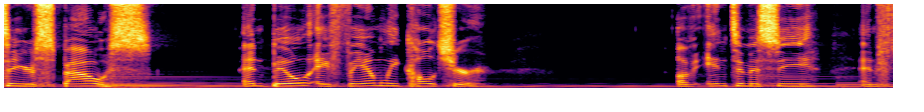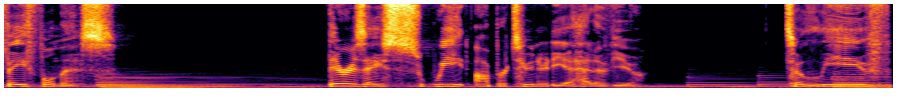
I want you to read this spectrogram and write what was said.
to your spouse and build a family culture of intimacy and faithfulness. There is a sweet opportunity ahead of you to leave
